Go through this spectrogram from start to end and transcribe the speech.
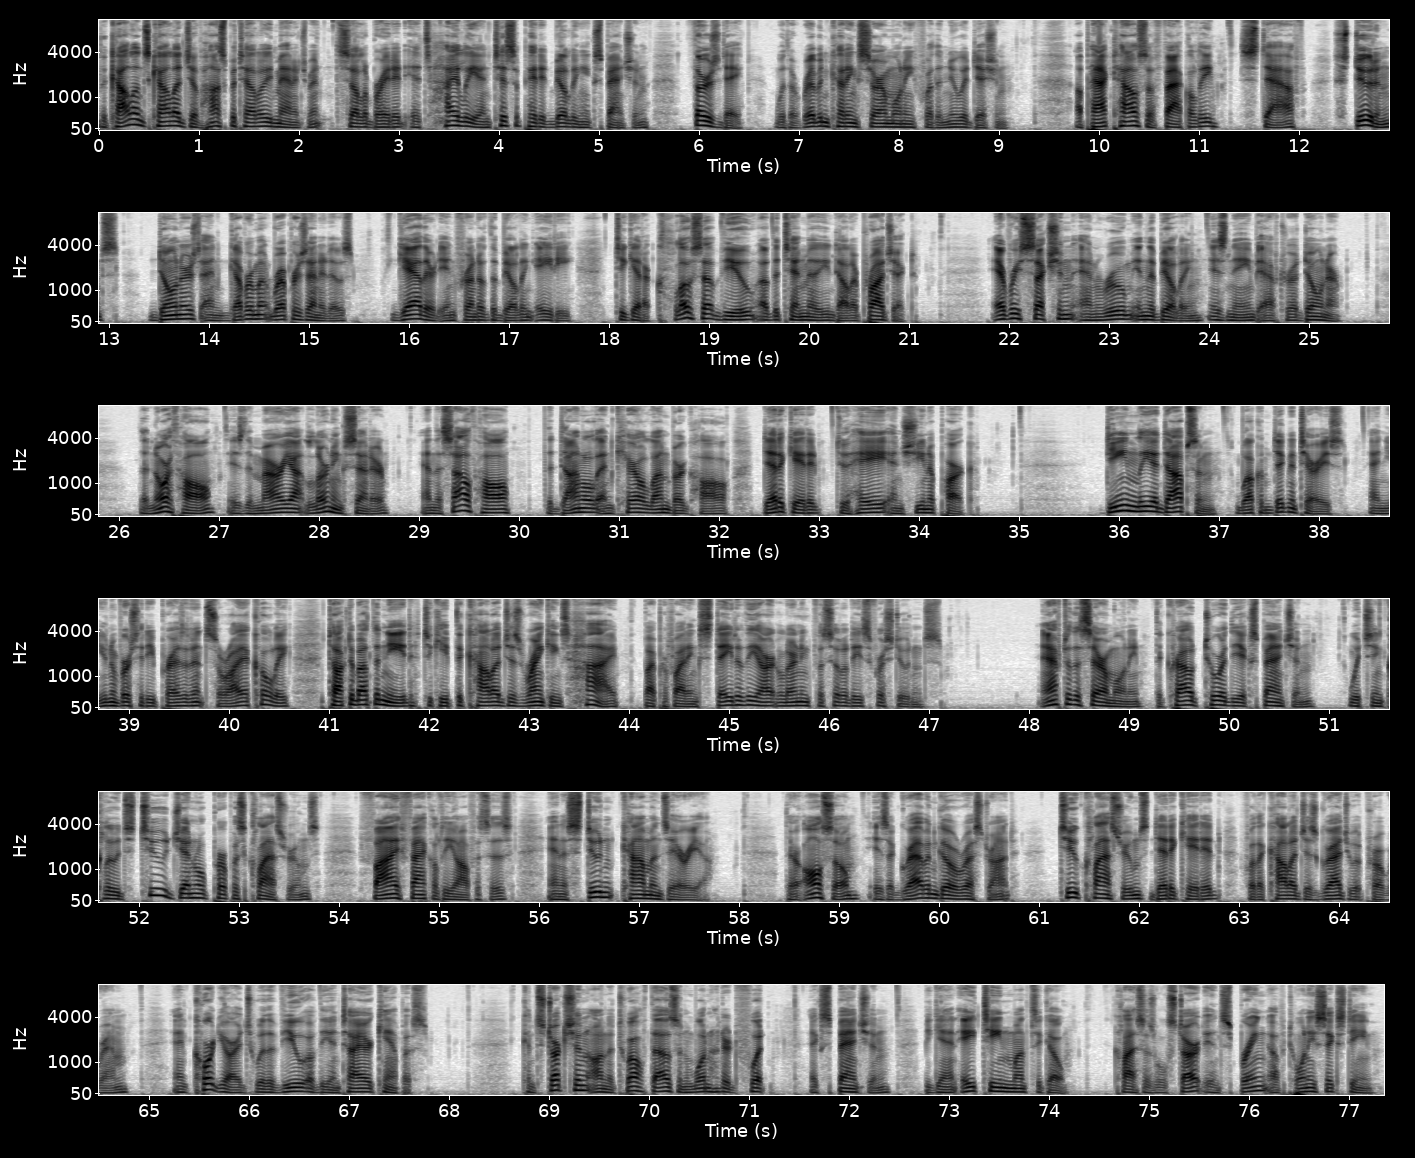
The Collins College of Hospitality Management celebrated its highly anticipated building expansion Thursday with a ribbon cutting ceremony for the new addition. A packed house of faculty, staff, students, donors, and government representatives gathered in front of the Building 80 to get a close up view of the $10 million project. Every section and room in the building is named after a donor. The North Hall is the Marriott Learning Center, and the South Hall, the Donald and Carol Lundberg Hall, dedicated to Hay and Sheena Park. Dean Leah Dobson welcomed dignitaries, and University President Soraya Coley talked about the need to keep the college's rankings high by providing state of the art learning facilities for students. After the ceremony, the crowd toured the expansion, which includes two general purpose classrooms, five faculty offices, and a student commons area. There also is a grab and go restaurant, two classrooms dedicated for the college's graduate program, and courtyards with a view of the entire campus. Construction on the 12,100 foot expansion began 18 months ago. Classes will start in spring of 2016.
